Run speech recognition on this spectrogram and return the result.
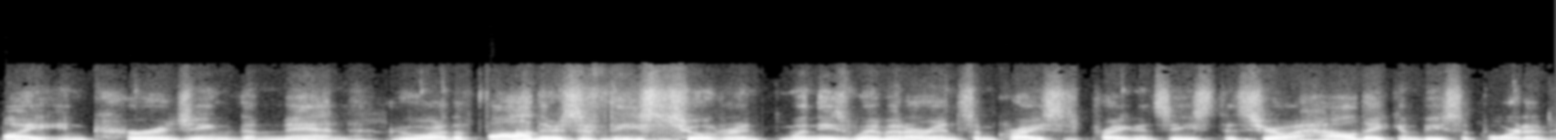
by encouraging the men who are the fathers of these children when these women are in some crisis pregnancies to show how they can be supportive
